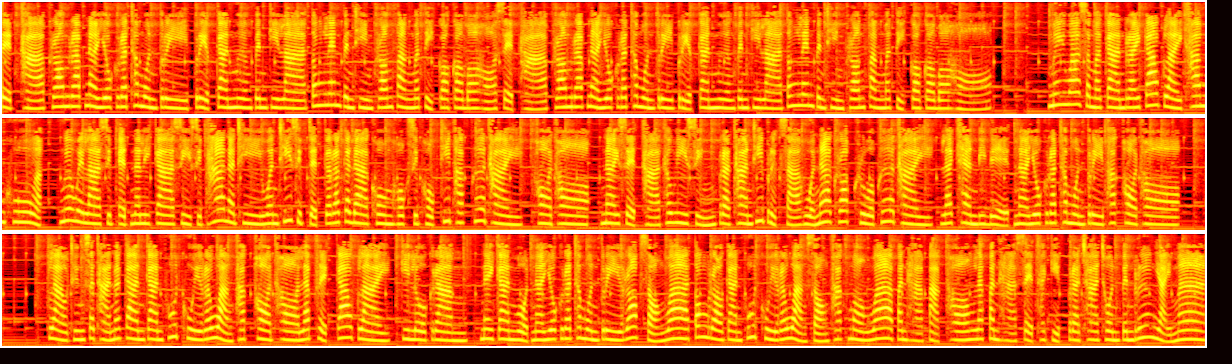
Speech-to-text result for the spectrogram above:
เศรษฐาพร้อมรับนายกรัฐมนตรี เปรียบการเมืองเป็นกีฬาต้องเล่นเป็นทีมพร้อมฟังมติกกบหเศรษฐาพร้อมรับนายกรัฐมนตรีเปรียบการเมืองเป็นกีฬาต้องเล่นเป็นทีมพร้อมฟังมติกกบหไม่ว่าสมการไร้ก้าวไกลข้ามขั้ว เมื่อเวลา 11 นาฬิกา 45 นาทีวันที่ 17 กรกฎาคม 66 ที่พักเพื่อไทย พอทนายเศรษฐาทวีสินประธานที่ปรึกษาหัวหน้าครอบครัวเพื่อไทย และแคนดิเดตนายกรัฐมนตรีพักพอท กล่าวถึงสถานการณ์การพูดคุยระหว่างพักพอทอและเพลกก้าวไกล กิโลกรัม ในการโหวตนายกรัฐมนตรีรอบสองว่าต้องรอการพูดคุยระหว่างสองพักมองว่าปัญหาปากท้องและปัญหาเศรษฐกิจประชาชนเป็นเรื่องใหญ่มาก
